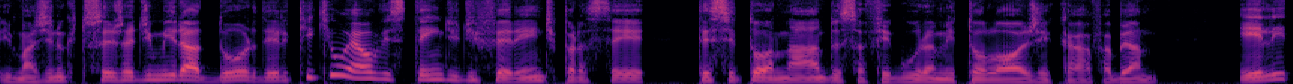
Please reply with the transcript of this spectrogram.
imagino que tu seja admirador dele. O que, que o Elvis tem de diferente para ser ter se tornado essa figura mitológica, Fabiano? Ele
